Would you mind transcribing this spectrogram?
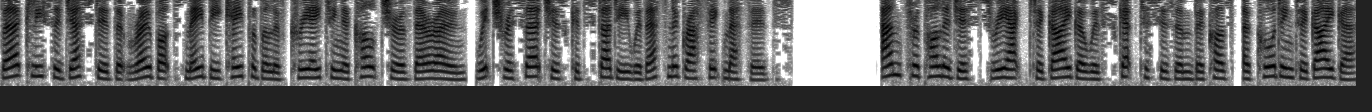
Berkeley suggested that robots may be capable of creating a culture of their own, which researchers could study with ethnographic methods. Anthropologists react to Geiger with skepticism because, according to Geiger,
